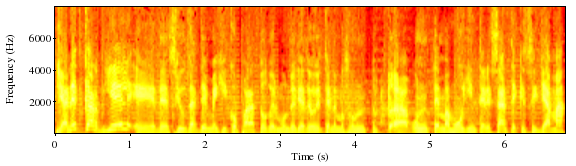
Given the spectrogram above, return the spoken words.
Janet Cardiel, eh, de Ciudad de México para todo el mundo. El día de hoy tenemos un, ah, un tema muy interesante que se llama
